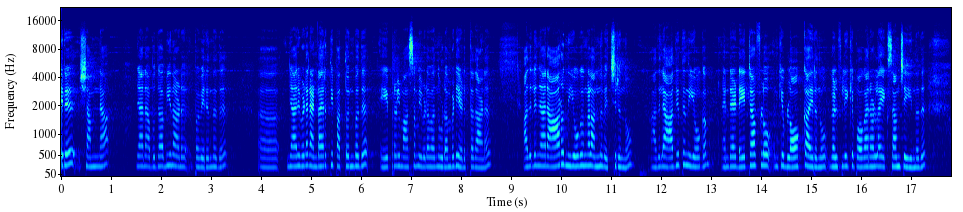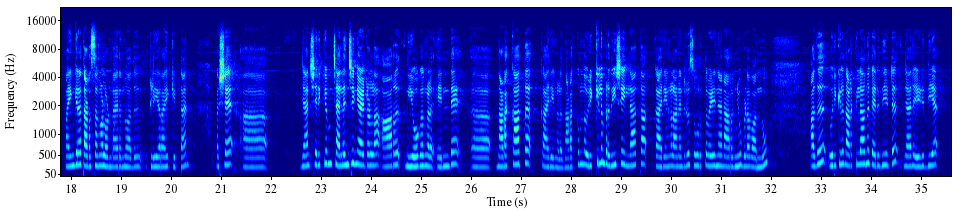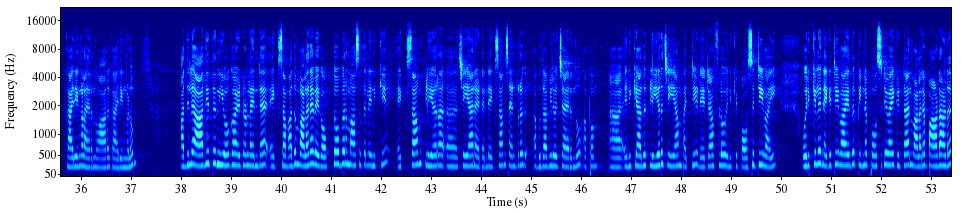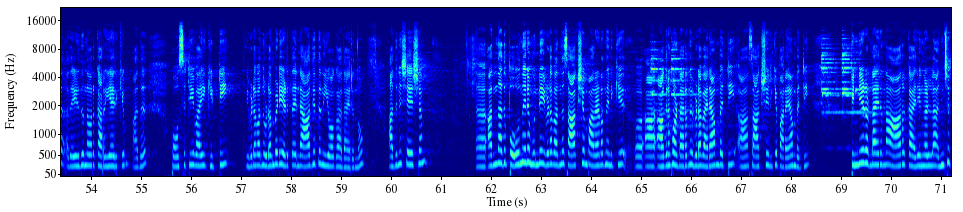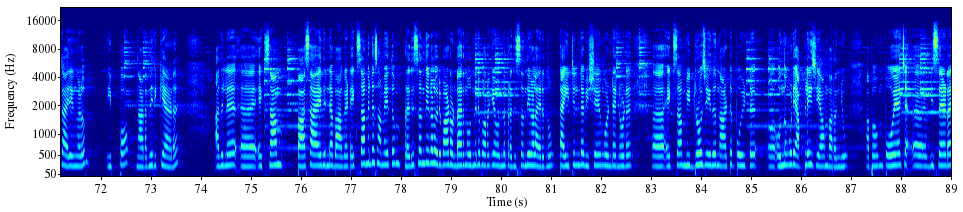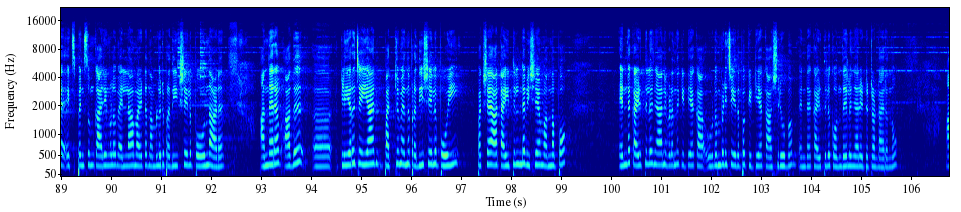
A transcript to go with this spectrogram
പേര് ഷംന. ഞാൻ അബുദാബി നിന്നാണ് ഇപ്പോൾ വരുന്നത് ഞാനിവിടെ രണ്ടായിരത്തി പത്തൊൻപത് ഏപ്രിൽ മാസം ഇവിടെ വന്ന് ഉടമ്പടി എടുത്തതാണ്. അതിൽ ഞാൻ ആറ് നിയോഗങ്ങൾ അന്ന് വെച്ചിരുന്നു. അതിൽ ആദ്യത്തെ നിയോഗം എന്റെ ഡേറ്റ ഫ്ലോ എനിക്ക് ബ്ലോക്കായിരുന്നു. ഗൾഫിലേക്ക് പോകാനുള്ള എക്സാം ചെയ്യുന്നത്. ഭയങ്കര തടസ്സങ്ങളുണ്ടായിരുന്നു അത് ക്ലിയറായി കിട്ടാൻ. പക്ഷേ ഞാൻ ശരിക്കും ചലഞ്ചിങ് ആയിട്ടുള്ള ആറ് നിയോഗങ്ങൾ എന്റെ നടക്കാത്ത കാര്യങ്ങൾ നടക്കുന്ന ഒരിക്കലും പ്രതീക്ഷയില്ലാത്ത കാര്യങ്ങളാണ് എന്റെ ഒരു സുഹൃത്ത് വഴി ഞാൻ അറിഞ്ഞു ഇവിടെ വന്നു. അത് ഒരിക്കലും നടക്കില്ല എന്ന് കരുതിയിട്ട് ഞാൻ എഴുതിയ കാര്യങ്ങളായിരുന്നു ആറ് കാര്യങ്ങളും. അതിൽ ആദ്യത്തെ നിയോഗമായിട്ടുള്ള എന്റെ എക്സാം അതും വളരെ വേഗം ഒക്ടോബർ മാസത്തിൽ എനിക്ക് എക്സാം ക്ലിയർ ചെയ്യാനായിട്ട് എന്റെ എക്സാം സെന്റർ അബുദാബിയിൽ വെച്ചായിരുന്നു. അപ്പം എനിക്ക് എനിക്കത് ക്ലിയർ ചെയ്യാൻ പറ്റി. ഡേറ്റാ ഫ്ലോ എനിക്ക് പോസിറ്റീവായി ഒരിക്കലും നെഗറ്റീവായത് പിന്നെ പോസിറ്റീവായി കിട്ടാൻ വളരെ പാടാണ്. അത് എഴുതുന്നവർക്ക് അറിയായിരിക്കും. അത് പോസിറ്റീവായി കിട്ടി. ഇവിടെ വന്ന് ഉടമ്പടി എടുത്ത എന്റെ ആദ്യത്തെ നിയോഗം അതായിരുന്നു. അതിനുശേഷം അന്ന് അത് പോകുന്നതിന് മുന്നേ ഇവിടെ വന്ന് സാക്ഷ്യം പറയണമെന്ന് എനിക്ക് ആഗ്രഹം ഉണ്ടായിരുന്നു. ഇവിടെ വരാൻ പറ്റി. ആ സാക്ഷ്യം എനിക്ക് പറയാൻ പറ്റി. പിന്നീടുണ്ടായിരുന്ന ആറ് കാര്യങ്ങളിൽ അഞ്ച് കാര്യങ്ങളും ഇപ്പോൾ നടന്നിരിക്കുകയാണ്. അതിൽ എക്സാം പാസ്സായതിന്റെ ഭാഗമായിട്ട് എക്സാമിന്റെ സമയത്തും പ്രതിസന്ധികൾ ഒരുപാടുണ്ടായിരുന്നു. ഒന്നിന് പുറകെ ഒന്ന് പ്രതിസന്ധികളായിരുന്നു. ടൈറ്റിലിന്റെ വിഷയം കൊണ്ട് എന്നോട് എക്സാം വിഡ്രോ ചെയ്ത് നാട്ടിൽ പോയിട്ട് ഒന്നും കൂടി അപ്ലൈ ചെയ്യാൻ പറഞ്ഞു. അപ്പം പോയ വിസയുടെ എക്സ്പെൻസും കാര്യങ്ങളും എല്ലാമായിട്ട് നമ്മളൊരു പ്രതീക്ഷയിൽ പോകുന്നതാണ്. അന്നേരം അത് ക്ലിയർ ചെയ്യാൻ പറ്റുമെന്ന് പ്രതീക്ഷയിൽ പോയി. പക്ഷേ ആ ടൈറ്റിലിന്റെ വിഷയം വന്നപ്പോൾ എന്റെ കഴുത്തിൽ ഞാൻ ഇവിടെ നിന്ന് കിട്ടിയ കാ ഉടമ്പടി ചെയ്തപ്പോൾ കിട്ടിയ കാശ് രൂപം എന്റെ കഴുത്തിൽ കൊന്തയിൽ ഞാൻ ഇട്ടിട്ടുണ്ടായിരുന്നു.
